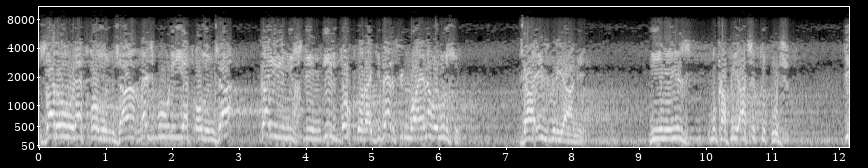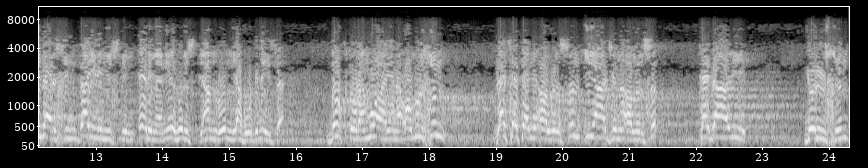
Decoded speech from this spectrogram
zaruret olunca, mecburiyet olunca gayrimüslim bir doktora gidersin, muayene olursun. Caizdir yani. Dinimiz bu kapıyı açık tutmuş. Gidersin gayrimüslim, Ermeni, Hristiyan, Rum, Yahudi neyse, doktora muayene olursun, reçeteni alırsın, ilacını alırsın, tedavi görürsün,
